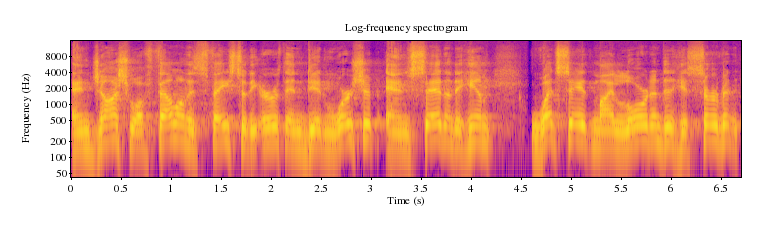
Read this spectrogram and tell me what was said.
And Joshua fell on his face to the earth and did worship and said unto him, What saith my Lord unto his servant?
